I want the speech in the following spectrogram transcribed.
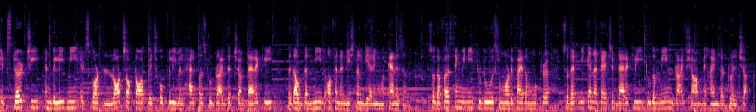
It's dirt cheap and believe me it's got lots of torque which hopefully will help us to drive the chuck directly without the need of an additional gearing mechanism. So the first thing we need to do is to modify the motor so that we can attach it directly to the main drive shaft behind the drill chuck.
